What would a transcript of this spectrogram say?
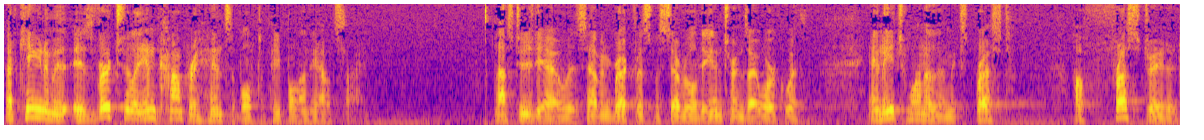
that kingdom is virtually incomprehensible to people on the outside. Last Tuesday, I was having breakfast with several of the interns I work with, and each one of them expressed how frustrated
